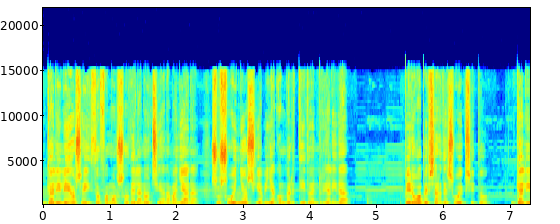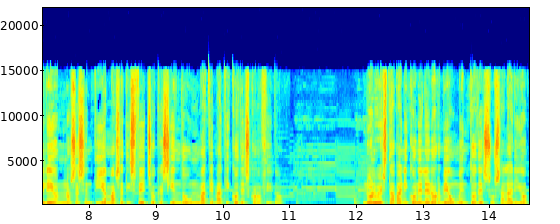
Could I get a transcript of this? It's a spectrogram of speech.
Galileo se hizo famoso de la noche a la mañana, su sueño se había convertido en realidad. Pero a pesar de su éxito, Galileo no se sentía más satisfecho que siendo un matemático desconocido. No lo estaba ni con el enorme aumento de su salario,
